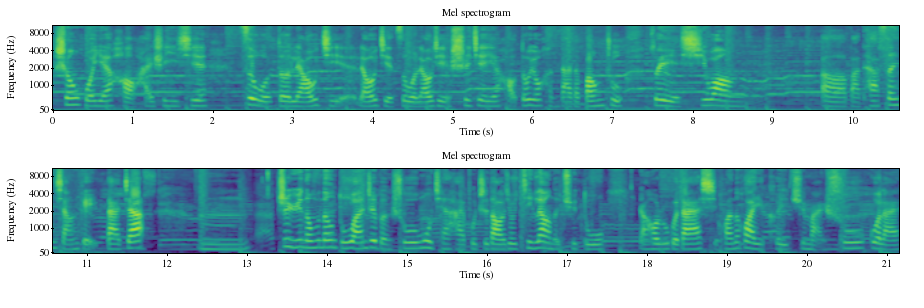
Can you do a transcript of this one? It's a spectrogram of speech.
生活也好，还是一些。自我的了解，了解自我，了解世界也好，都有很大的帮助。所以也希望，呃，把它分享给大家。嗯，至于能不能读完这本书，目前还不知道，就尽量的去读。然后，如果大家喜欢的话，也可以去买书过来，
